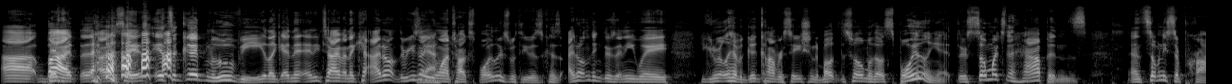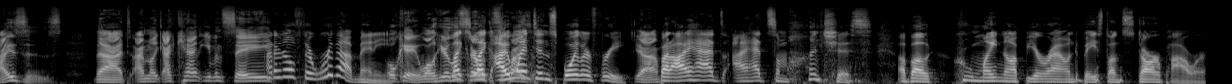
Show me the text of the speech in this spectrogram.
Uh, but I would say it's, it's a good movie. Like, and anytime, and I, can't, I don't. The reason I Yeah. didn't want to talk spoilers with you is because I don't think there's any way you can really have a good conversation about this film without spoiling it. There's so much that happens, and so many surprises that I'm like, I can't even say. I don't know if there were that many. Okay, well here, like like I went in spoiler free. Yeah. But I had I had some hunches about who might not be around based on star power.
